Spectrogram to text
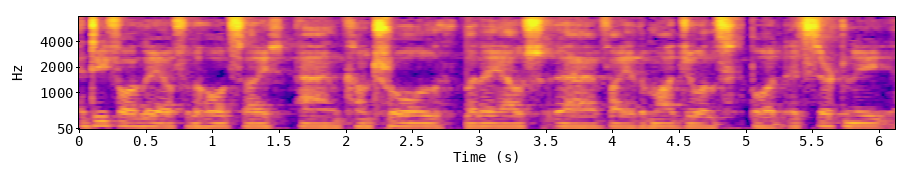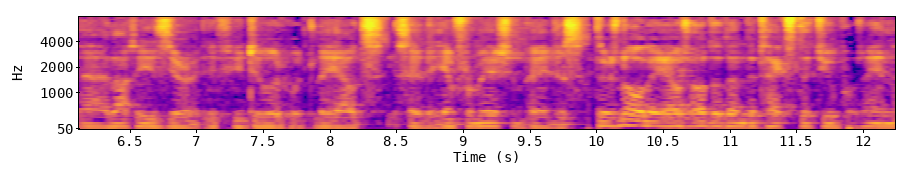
a default layout for the whole site and control the layout uh, via the modules but it's certainly a lot easier if you do it with layouts say the information pages. There's no layout other than the text that you put in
